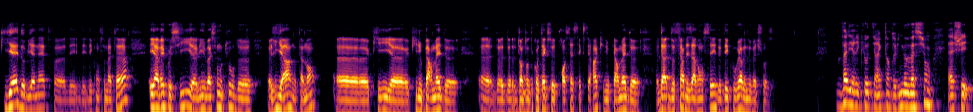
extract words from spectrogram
qui aident au bien-être des, consommateurs, et avec aussi l'innovation autour de l'IA notamment, qui, nous permet de, euh, dans, des contextes de process, etc., qui nous permet de, faire des avancées, de découvrir de nouvelles choses. Valérie Claude, directeur de l'innovation euh, chez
